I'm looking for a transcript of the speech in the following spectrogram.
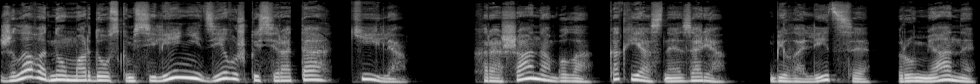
Жила в одном мордовском селении девушка-сирота Киля. Хороша она была, как ясная заря, белолицая, румяная,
